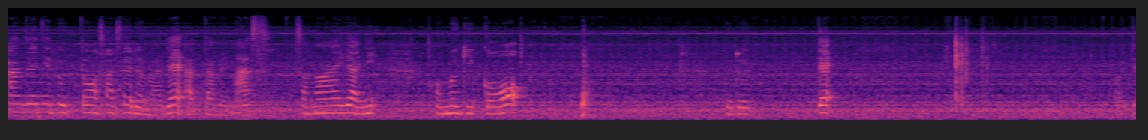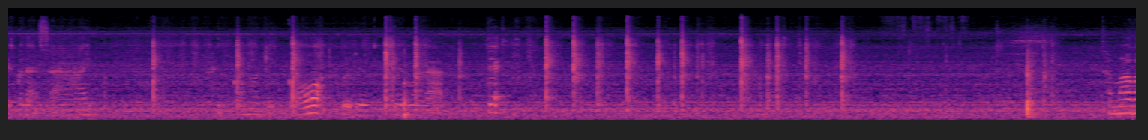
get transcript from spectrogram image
完全に沸騰させるまで温めます。その間に小麦粉をふるっておいてください、はい、小麦粉をふるってもらって卵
